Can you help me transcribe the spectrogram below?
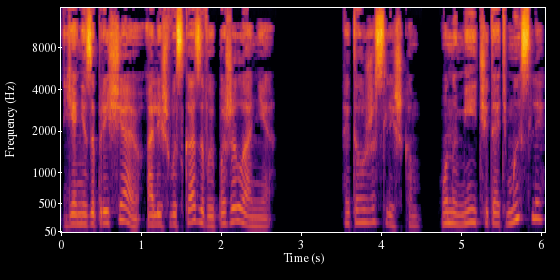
«Я не запрещаю, а лишь высказываю пожелания». «Это уже слишком. Он умеет читать мысли?»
